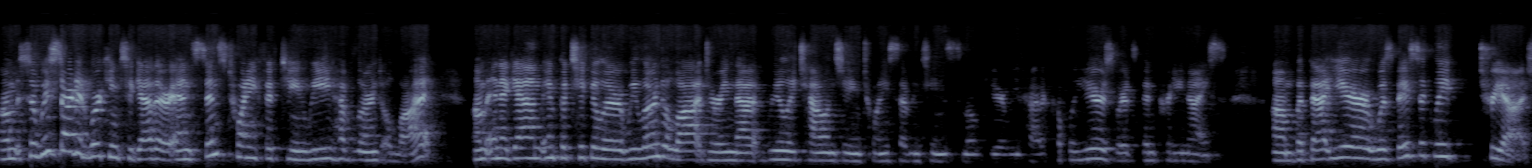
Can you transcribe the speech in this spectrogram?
Um, so we started working together and since 2015, we have learned a lot. Um, and again, in particular, we learned a lot during that really challenging 2017 smoke year. We've had a couple years where it's been pretty nice. Um, but that year was basically triage.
